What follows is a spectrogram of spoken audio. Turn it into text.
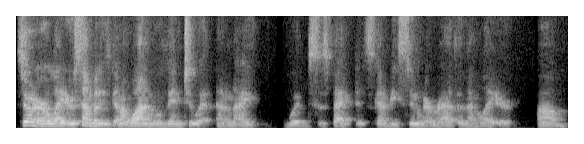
sooner or later, somebody's gonna wanna move into it. And I would suspect it's gonna be sooner rather than later. Um,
